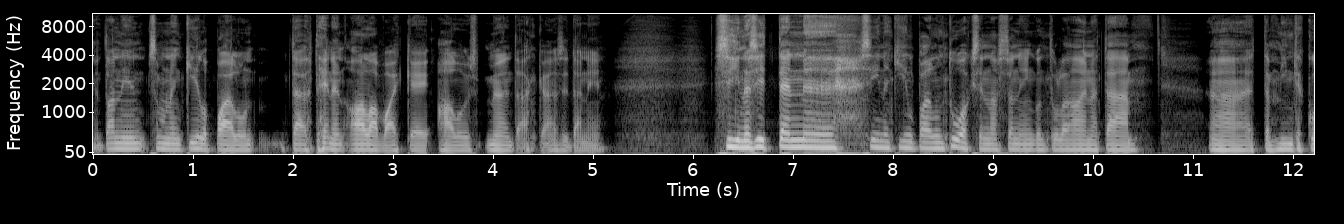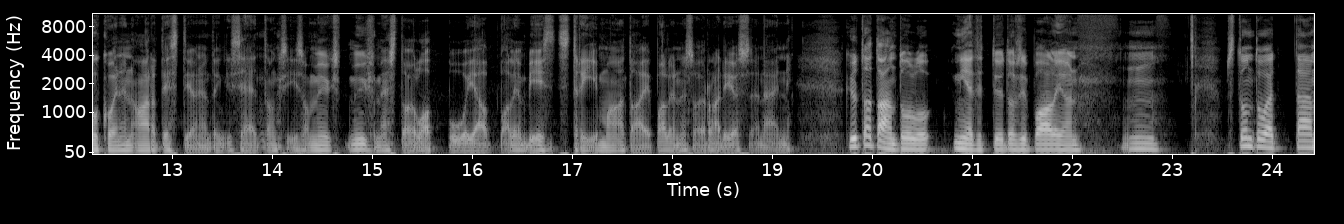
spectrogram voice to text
jota on niin semmoinen kilpailun täyteinen ala, vaikkei haluaisi myöntääkään sitä, niin siinä sitten, äh, siinä kilpailun tuoksinnassa niin kun tulee aina tämä, että minkä kokoinen artisti on jotenkin se, että onko iso myyks, loppuun ja paljon biisit striimaa tai paljon ne soi radiossa ja näin. Niin kyllä tota on tullut mietittyä tosi paljon. Mm. Tuntuu, että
